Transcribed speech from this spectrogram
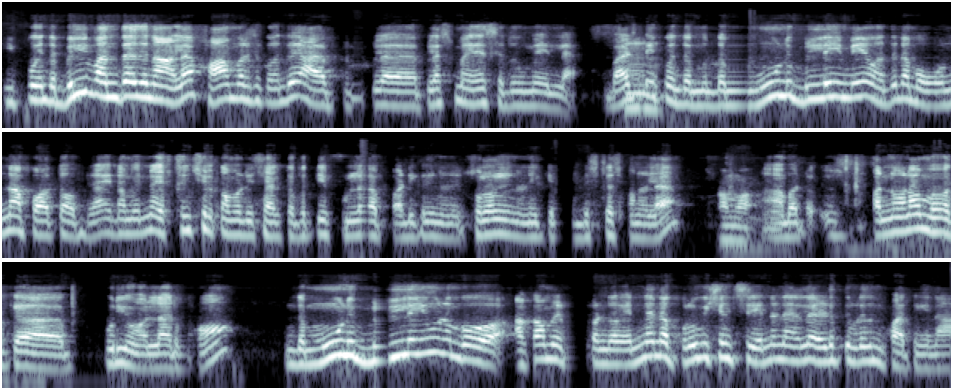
இப்போ இந்த பில் வந்ததுனால ஃபார்மர்ஸ்க்கு வந்து பிளஸ் மைனஸ் எதுவுமே இல்ல. பட். இப்போ இந்த இந்த மூணு பில்லையுமே வந்து நம்ம ஒண்ணா பார்த்தோம் அப்படின்னா நம்ம இன்னும் எசென்ஷியல் கமோடிட்டிஸ் ஆக்ட பத்தி ஃபுல்லா படிக்கல சொல்லல நினைக்க டிஸ்கஸ் பண்ணல. ஆமா. பட் பண்ணோம்னா நமக்கு புரியும் எல்லாருக்கும். இந்த மூணு பில்லையும் நம்ம அகாமடேட் பண்ண என்னென்ன ப்ரொவிஷன்ஸ் என்னென்ன எல்லாம் எடுத்து விடுதுன்னு பாத்தீங்கன்னா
